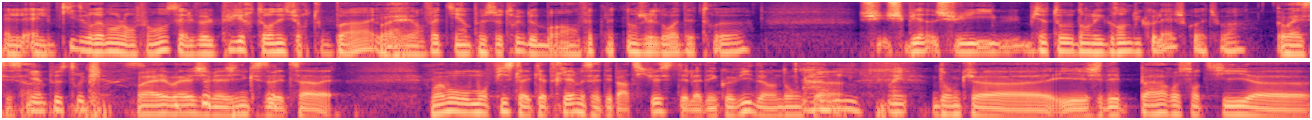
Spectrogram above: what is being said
elle, elle quitte vraiment l'enfance, elles veulent plus y retourner surtout pas. Et Ouais. en fait, il y a un peu ce truc de bon, en fait, maintenant j'ai le droit d'être. euh, je, suis- je suis bien, je suis bientôt dans les grands du collège, quoi, tu vois. Ouais, c'est ça. Il y a un peu ce truc. Ouais, ouais, j'imagine que ça doit être ça, ouais. Moi, mon, mon fils, la quatrième, ça a été particulier, c'était l'année Covid, hein, donc, Ah euh, oui, oui. donc, euh, l'ai pas ressenti euh,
